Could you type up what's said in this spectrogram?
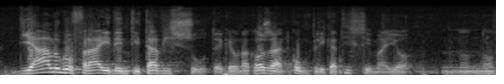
dialogo fra identità vissute, che è una cosa complicatissima, io non, non,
